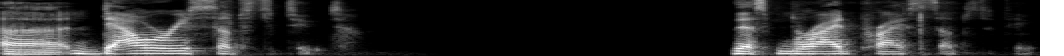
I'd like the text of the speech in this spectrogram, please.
uh, dowry substitute, this bride price substitute,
